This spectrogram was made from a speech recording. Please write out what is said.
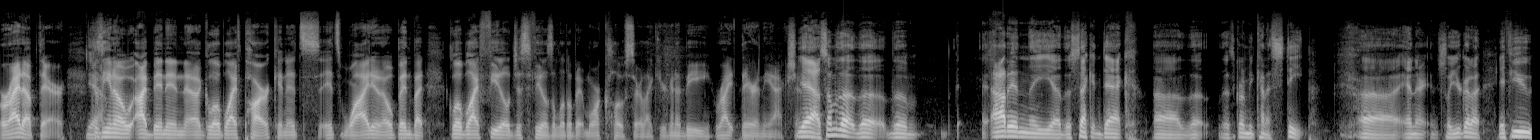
right up there because Yeah. you know I've been in uh, Globe Life Park and it's it's wide and open, but Globe Life Field just feels a little bit more closer. Like you're going to be right there in the action. Yeah, some of the the the out in the uh, the second deck, uh, the that's going to be kind of steep. Uh, and there, so you're gonna if you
